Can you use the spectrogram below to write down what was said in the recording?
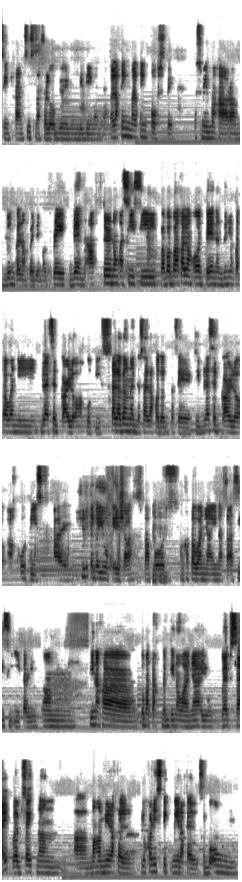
Saint Francis. Nasa loob yun yung bibingan niya. Malaking, malaking poste tapos may maharang, doon ka lang pwede mag-pray. Then, after nung Assisi, bababa ka lang onte, nandun yung katawan ni Blessed Carlo Acutis. Talagang nagdasal ako doon kasi si Blessed Carlo Acutis ay usually taga-UK siya. Tapos, ang katawan niya ay nasa Assisi, Italy. Um, pinaka tumatak na ginawa niya yung website, website ng ah, mga miracle, Eucharistic miracle sa buong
